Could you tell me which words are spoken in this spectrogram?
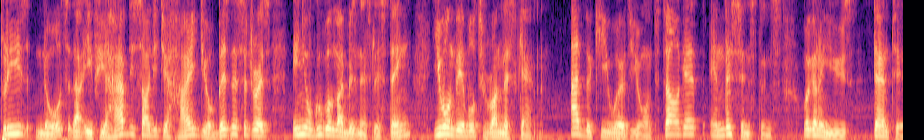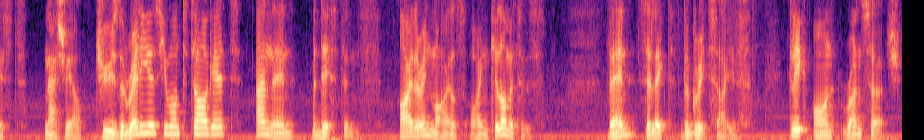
Please note that if you have decided to hide your business address in your Google My Business listing, you won't be able to run the scan. Add the keyword you want to target. In this instance, we're going to use dentist Nashville. Choose the radius you want to target and then the distance, either in miles or in kilometers. Then select the grid size. Click on Run Search.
